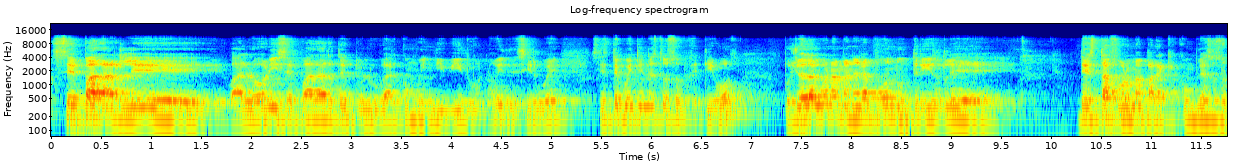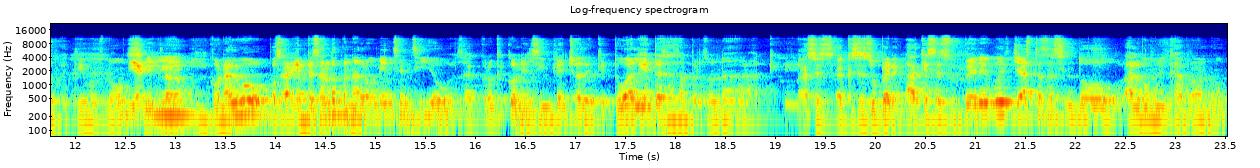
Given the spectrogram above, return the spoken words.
sepa darle valor y sepa darte tu lugar como individuo, ¿no? Y decir, güey, si este güey tiene estos objetivos, pues yo de alguna manera puedo nutrirle de esta forma para que cumpla esos objetivos, ¿no? Y, Sí, claro. y con algo, o sea, empezando con algo bien sencillo, o sea, creo que con el simple hecho de que tú alientes a esa persona a que, Haces- a que se supere. a que se supere, güey, ya estás haciendo algo muy cabrón, ¿no?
